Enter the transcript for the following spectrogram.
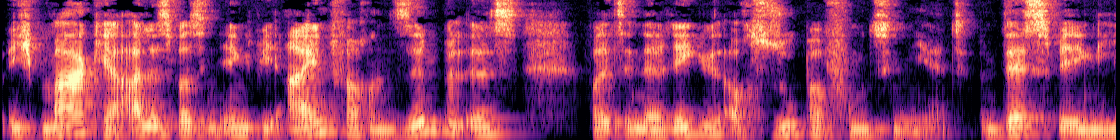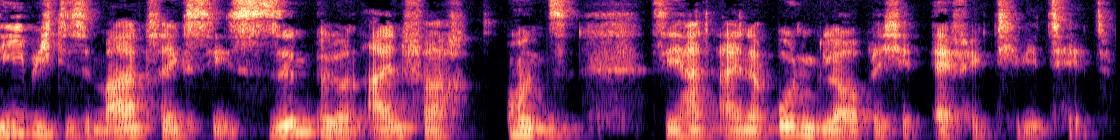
Ich mag ja alles, was irgendwie einfach und simpel ist, weil es in der Regel auch super funktioniert. Und deswegen liebe ich diese Matrix, sie ist simpel und einfach und sie hat eine unglaubliche Effektivität.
